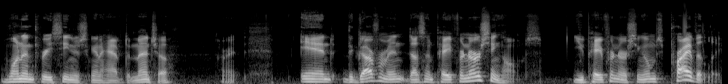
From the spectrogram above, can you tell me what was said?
one in three seniors are going to have dementia, right? And the government doesn't pay for nursing homes. You pay for nursing homes privately.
